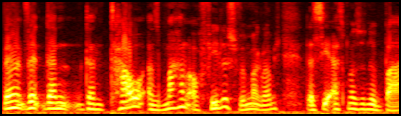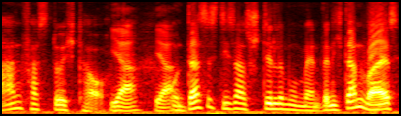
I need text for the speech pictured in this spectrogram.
wenn, wenn dann, dann tau, also machen auch viele Schwimmer, glaube ich, dass sie erstmal so eine Bahn fast durchtauchen. Ja, ja. Und das ist dieser stille Moment. Wenn ich dann weiß,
